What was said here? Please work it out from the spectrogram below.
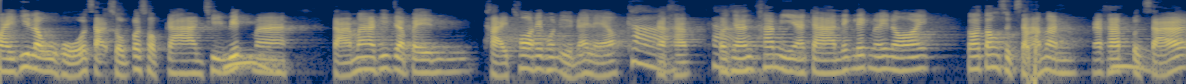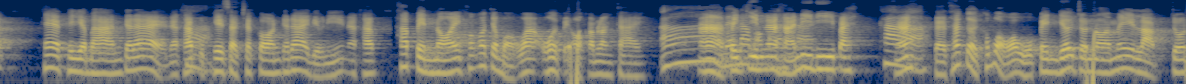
วัยที่เราโอ้โหสะสมประสบการณ์ชีวิตอืมมา สามารถที่จะเป็นถ่ายทอดให้คนอื่นได้แล้วค่ะนะครับค่ะเพราะฉะนั้นถ้ามีอาการเล็กๆ น้อยๆ ก็ต้องศึกษามันนะครับอืมปรึกษาแพทย์พยาบาลก็ได้นะครับค่ะเภสัชกรก็ได้เดี๋ยวนี้นะครับ ถ้าเป็นน้อยเขาก็จะบอกว่าโอ้ยไปออกกำลังกายอ่าอ่าแะไปนำกินกกำลังอาหารกยดีๆไปค่ะนะแต่ถ้าเกิดเขาบอกว่าโอ้โหเป็นเยอะจนนอนไม่หลับจน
